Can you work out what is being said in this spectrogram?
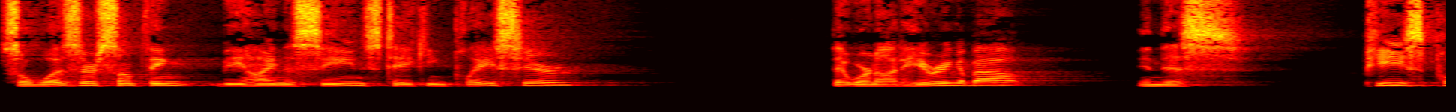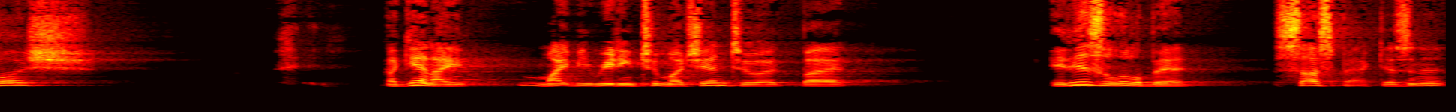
So, was there something behind the scenes taking place here that we're not hearing about in this peace push? Again, I might be reading too much into it, but it is a little bit suspect, isn't it?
